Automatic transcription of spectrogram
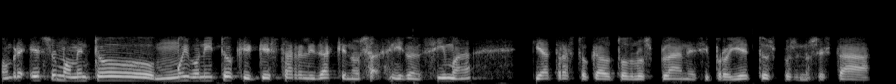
Hombre, es un momento muy bonito que, que esta realidad que nos ha venido encima que ha trastocado todos los planes y proyectos, pues nos está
